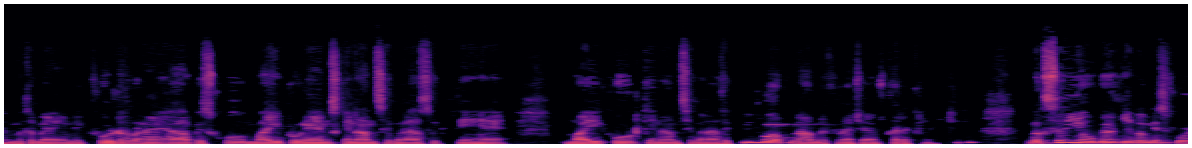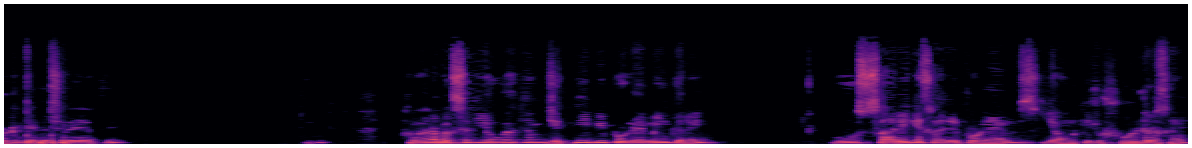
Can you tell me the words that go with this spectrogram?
मतलब मैंने एक फोल्डर बनाया। आप इसको माई प्रोग्राम्स के नाम से बना सकते हैं माई कोड के नाम से बना सकते हैं, जो आप नाम रखना चाहें उसका रख लें, ठीक है। मकसद ये होगा कि हम इस फोल्डर के अंदर चले जाते हैं हमारा मकसद ये होगा कि हम जितनी भी प्रोग्रामिंग करें, वो सारे के सारे प्रोग्राम्स या उनके जो फोल्डर्स हैं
